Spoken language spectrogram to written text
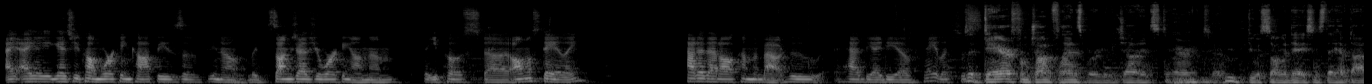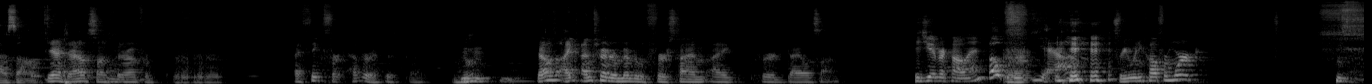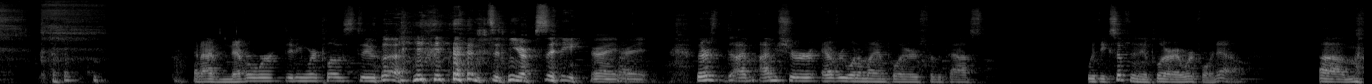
I, I guess you call them working copies of, you know, like songs as you're working on them that you post uh, almost daily. How did that all come about? Who had the idea of, hey, let's It's a dare from John Flansburgh and the Giants to Eric to do a song a day since they have Dial a Song. Yeah, Dial a Song's been around for, I think, forever at this point. Mhm. Dial, I, I'm trying to remember the first time I heard Dial a Song. Did you ever call in? Oh, pff, yeah. Free when you call from work. and I've never worked anywhere close to uh, to New York City. Right, right. There's, I'm, I'm sure every one of my employers for the past, with the exception of the employer I work for now, um,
